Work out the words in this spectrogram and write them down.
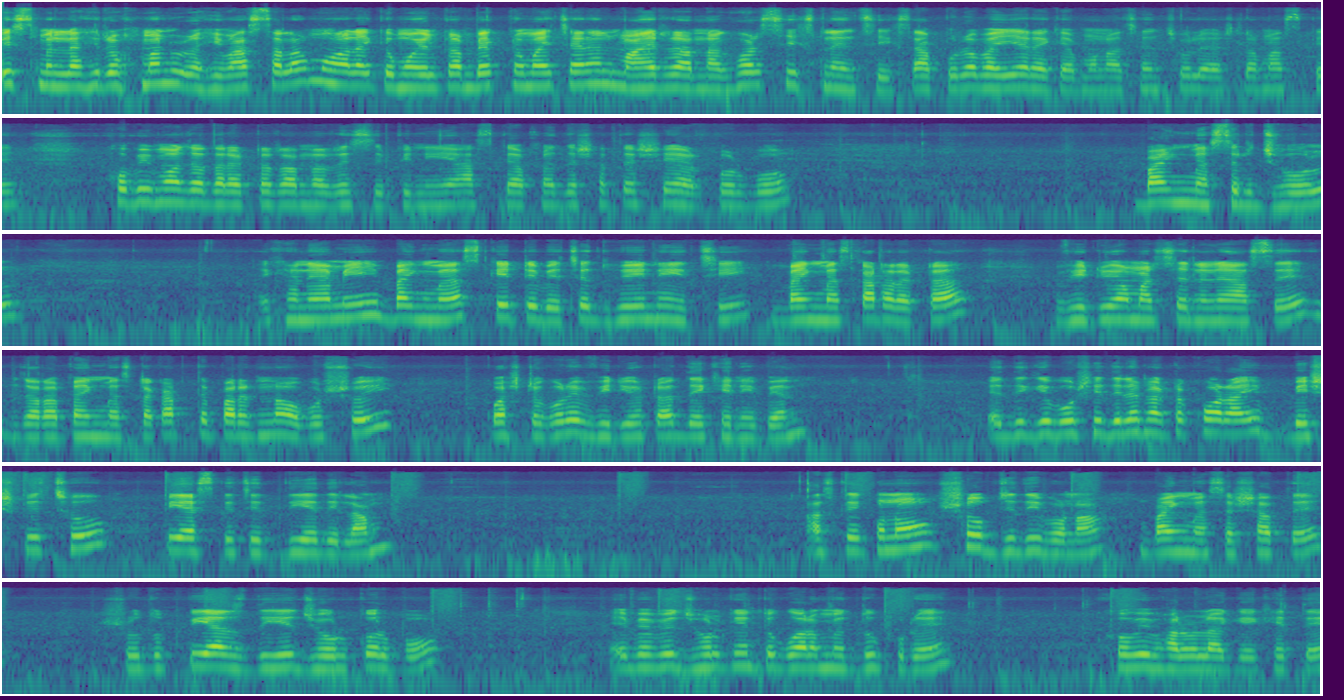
বিসমিল্লাহ রহমান রহিম। আসসালামু আলাইকুম, welcome back to my channel মায়ের রান্নাঘর সিক্স নাইন সিক্স আপুরা ভাইয়ারা কেমন আছেন? চলে আসলাম আজকে খুবই মজাদার একটা রান্নার রেসিপি নিয়ে। আজকে আপনাদের সাথে শেয়ার করব বাইং মাছের ঝোল। এখানে আমি বাইং মাছ কেটে বেছে ধুয়ে নিয়েছি। বাইং মাছ কাটার একটা ভিডিও আমার চ্যানেলে আছে। যারা বাইং মাছটা কাটতে পারেন না, অবশ্যই কষ্ট করে ভিডিওটা দেখে নেবেন। এদিকে বসিয়ে দিলাম একটা কড়াই, বেশ কিছু পেঁয়াজ কেচি দিয়ে দিলাম। আজকে কোনো সবজি দিব না, বাইং মাছের সাথে। শুধু পেঁয়াজ দিয়ে ঝোল করব। এভাবে ঝোল কিন্তু গরমের দুপুরে খুবই ভালো লাগে খেতে।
